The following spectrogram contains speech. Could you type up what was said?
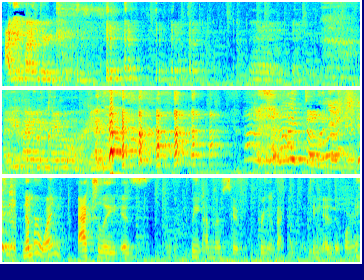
How do you find your Number one actually is. We, I'm just gonna bring it back. Can you edit it for me?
